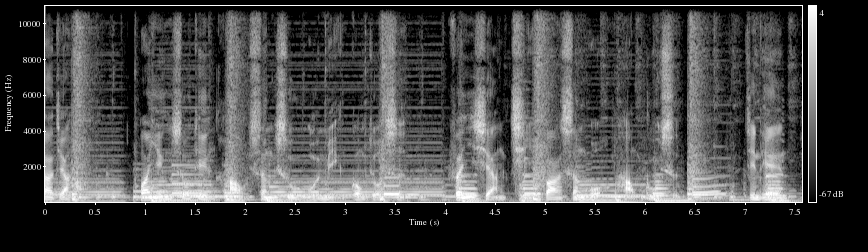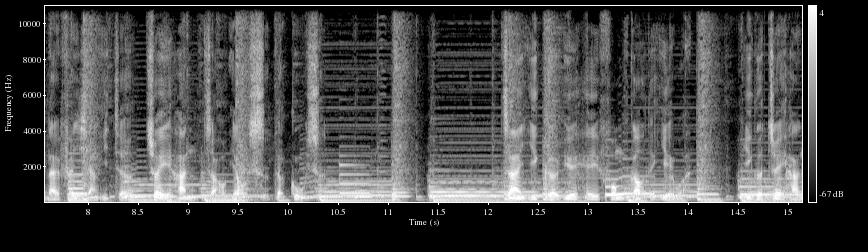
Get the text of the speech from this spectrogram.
大家好，欢迎收听好生书文明工作室分享启发生活好故事。今天来分享一则醉汉找钥匙的故事。在一个月黑风高的夜晚，一个醉汉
